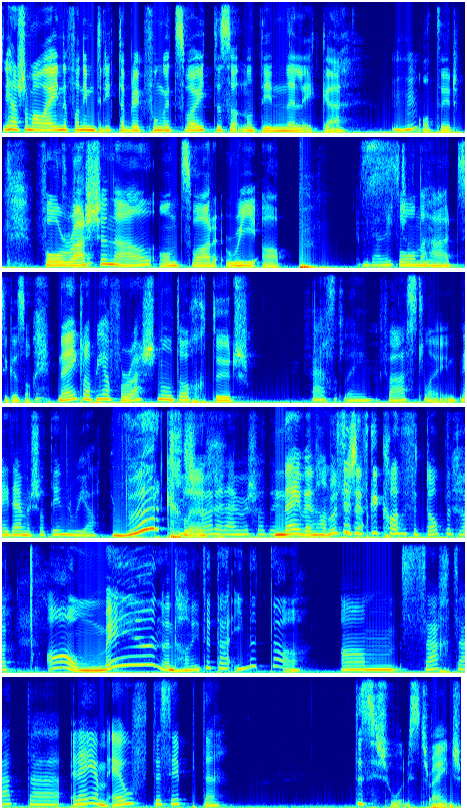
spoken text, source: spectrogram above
ich habe schon mal einen von ihm dritten, aber ich gefunden, der zweite sollte noch drinnen liegen. Mhm. Oder? Von Sicher? Rational, und zwar Re-Up. So ein herziger Song. Nein, ich glaube, ich habe von Rational doch durch Fastlane. Fastlane. Nein, den haben wir schon Ria. Ich Wirklich? schwöre, den haben wir schon drin. Nein, wenn habe ich ist den... jetzt gekommen, dass er doppelt wird? Oh man, wann habe ich denn da rein da? Am 16. Nein, am 11.07. Das ist schon strange.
